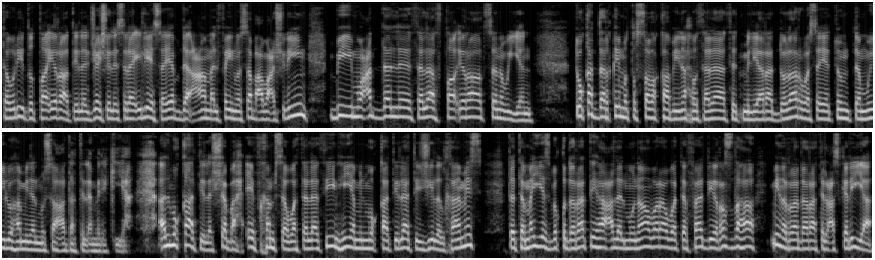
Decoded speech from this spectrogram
توريد الطائرات إلى الجيش الإسرائيلي سيبدأ عام 2027 بمعدل ثلاث طائرات سنويا. تقدر قيمة الصفقة بنحو ثلاثة مليارات دولار وسيتم تمويلها من المساعدات الأمريكية. المقاتلة الشبح F-35 هي من مقاتلات الجيل الخامس تتميز بقدراتها على المناورة وتفادي رصدها من الرادارات العسكرية.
